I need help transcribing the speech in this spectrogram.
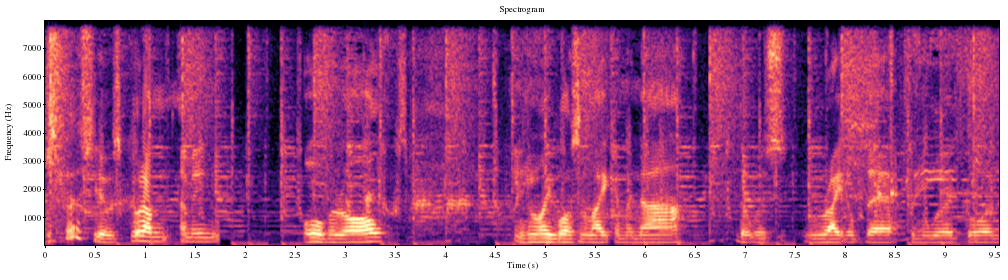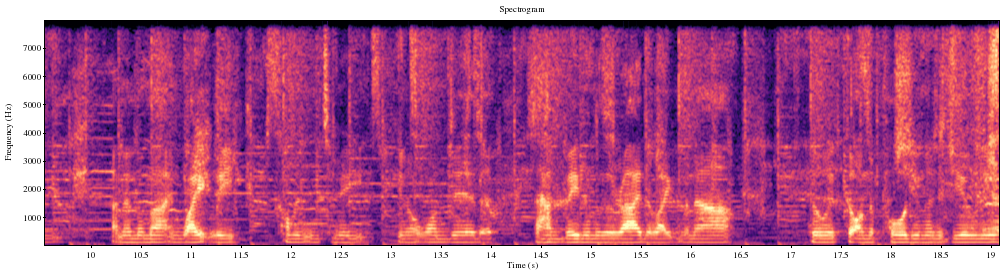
His first year was good. I'm, I mean, overall, you know, he wasn't like a Minnaar that was right up there from the word go. And I remember Martin Whiteley commenting to me, you know, one day that there hadn't been another rider like Minnaar who had got on the podium as a junior.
